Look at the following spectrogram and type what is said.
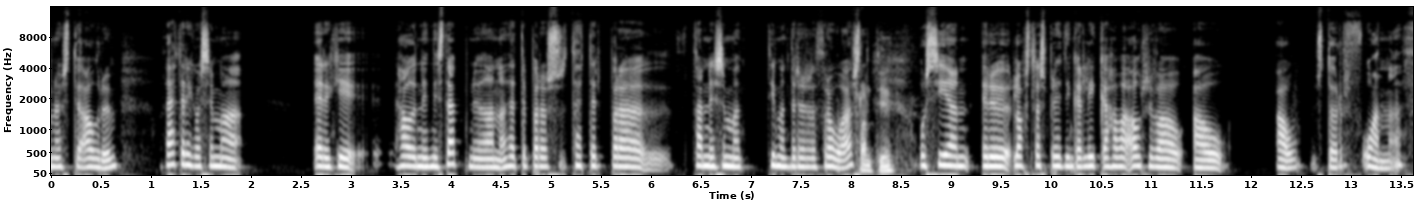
næstu árum og þetta er eitthvað sem að er ekki háðin einn í stefnu eða annað, þetta er bara, þetta er bara þannig sem að tímandir eru að þróast. Framtíð og síðan eru lofslagsbreytingar líka að hafa áhrif á, á, á störf og annað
